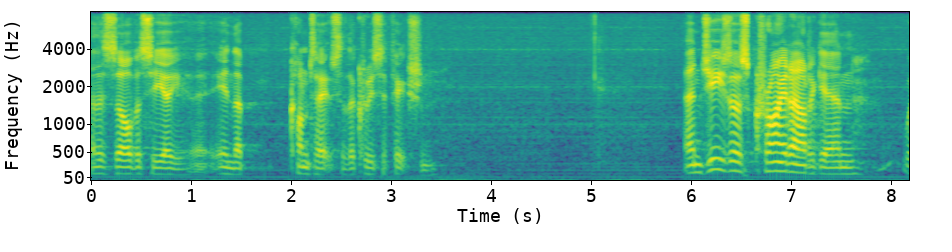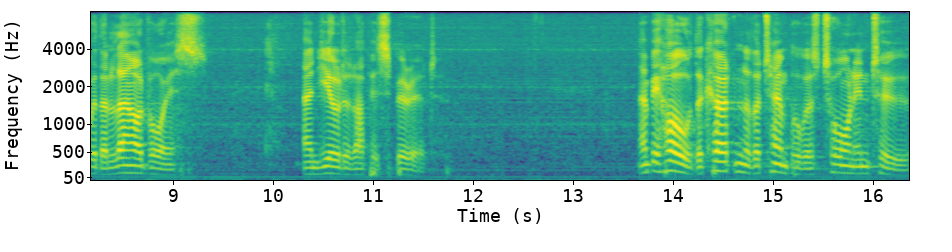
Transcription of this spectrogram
And this is obviously a, in the context of the crucifixion. And Jesus cried out again with a loud voice and yielded up his spirit. And behold, the curtain of the temple was torn in two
